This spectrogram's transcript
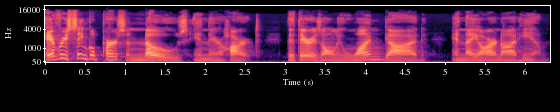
Every single person knows in their heart that there is only one God and they are not Him.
